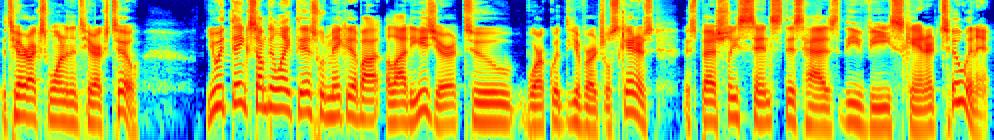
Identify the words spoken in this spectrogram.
the TRX1 and the TRX2. You would think something like this would make it about a lot easier to work with your virtual scanners, especially since this has the V Scanner 2 in it.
